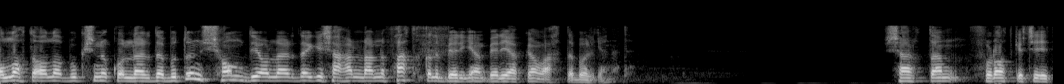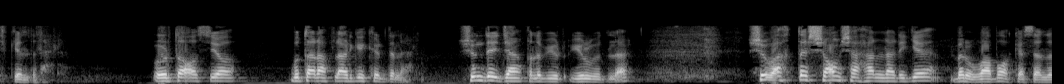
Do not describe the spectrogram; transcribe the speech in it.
alloh taolo bu kishini qo'llarida butun shom diyorlaridagi shaharlarni fath qilib bergan berayotgan vaqtda bo'lgan edi. Sharqdan furotgacha yetib keldilar. O'rta osiyo bu taraflarga kirdilar. Shunday jang qilib yuruvdilar. Shu vaqtda shom shaharlariga bir vabo kasali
